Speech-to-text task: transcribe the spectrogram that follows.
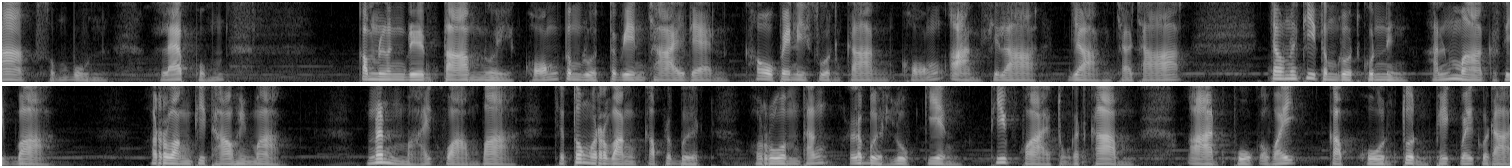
นาคสมบูรณ์ และผมกำลังเดินตามหน่วยของตำรวจตะเวนชายแดนเข้าไปในส่วนกลางของอ่างศิลาอย่างช้าๆ เจ้าหน้าที่ตำรวจคนหนึ่งหันมากระซิบว่าระวังที่เท้าให้มาก นั่นหมายความว่า จะต้องระวังกับระเบิด รวมทั้งระเบิดลูกเกี้ยงที่ฝ่ายตรงกันข้าม อาจผูกเอาไว้กับโคนต้นเพกไว้ก็ได้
